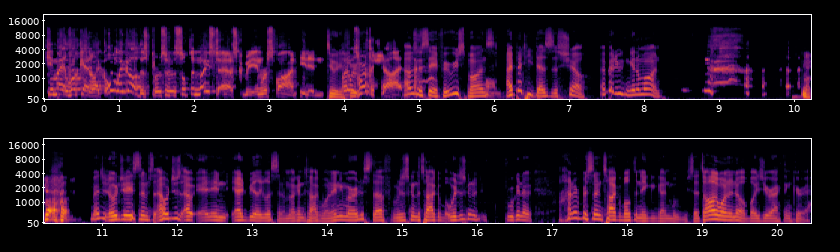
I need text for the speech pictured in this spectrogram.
he might look at it like, "Oh my god, this person has something nice to ask me," and respond. He didn't, Dude, but it was you- worth a shot. I was gonna say if he responds, I bet he does this show. I bet we can get him on. Imagine OJ Simpson. I would just, I, and I'd be like, listen, I'm not going to talk about any murder stuff. We're just going to talk about, we're just going to, we're going to 100% talk about the Naked Gun movies. That's all I want to know about your acting career.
